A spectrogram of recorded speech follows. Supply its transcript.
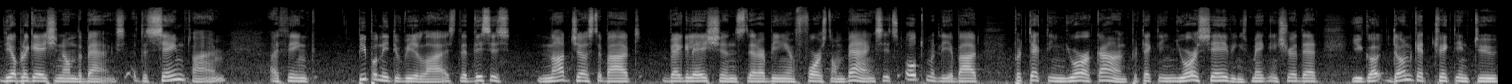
the obligation on the banks. At the same time, I think people need to realize that this is not just about regulations that are being enforced on banks. It's ultimately about protecting your account, protecting your savings, making sure that you go, don't get tricked into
